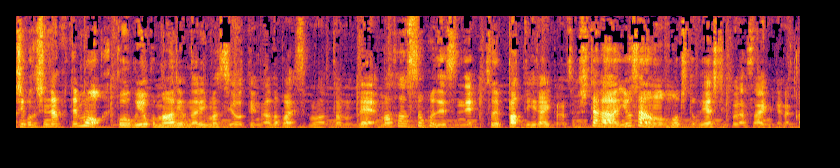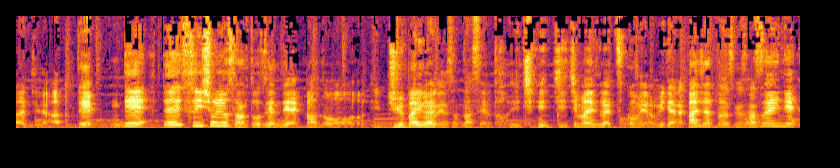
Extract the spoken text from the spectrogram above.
しいことしなくても、広告よく回るようになりますよっていうのアドバイスもらったので、まあ早速ですね、それパッと開いたんですよ。そしたら予算をもうちょっと増やしてくださいみたいな感じであって、で、で推奨予算当然ね、あの、10倍ぐらいの予算出せよと。1日1万円ぐらい突っ込めよみたいな感じだったんですけど、さすがにね、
